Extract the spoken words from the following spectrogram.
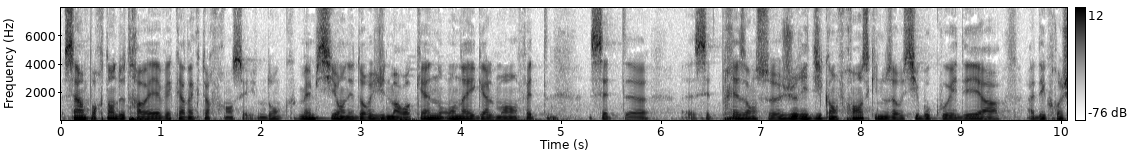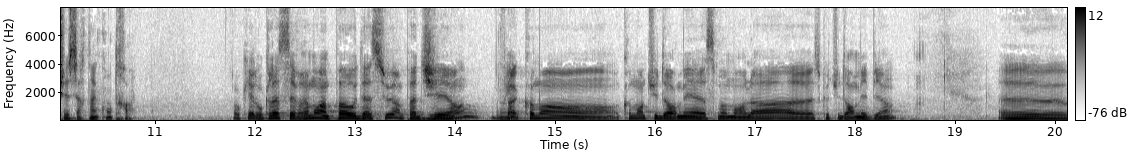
c'est important de travailler avec un acteur français. Donc, même si on est d'origine marocaine, on a également en fait cette euh, cette présence juridique en France qui nous a aussi beaucoup aidé à, décrocher certains contrats. Ok, donc là c'est vraiment un pas audacieux, un pas de géant. Enfin, comment, comment tu dormais à ce moment-là? Est-ce que tu dormais bien? Euh,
